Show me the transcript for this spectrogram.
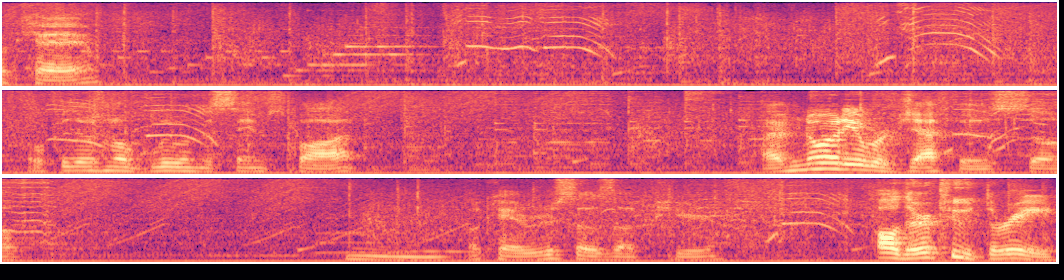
Okay. Hopefully there's no blue in the same spot. I have no idea where Jeff is, so... Hmm. Okay, Russo's up here. Oh, they're 2-3.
